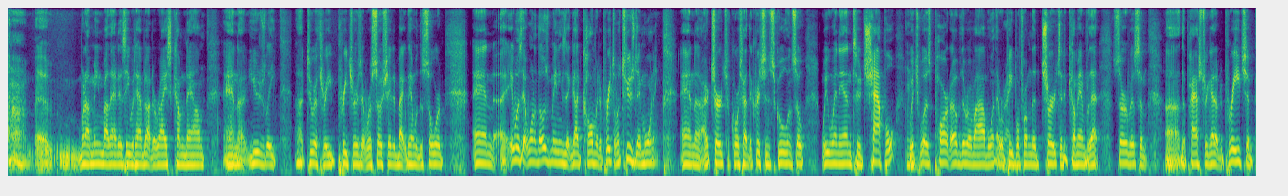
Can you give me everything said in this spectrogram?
uh, what I mean by that is he would have Dr. Rice come down, and uh, usually uh, two or three preachers that were associated back then with the sword. And uh, it was at one of those meetings that God called me to preach on a Tuesday morning. And uh, our church, of course, had the Christian school. And so we went into chapel, mm-hmm. which was part of the revival. And there were right. people from the church that had come in for that service. And uh, the pastor got up to preach. And,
